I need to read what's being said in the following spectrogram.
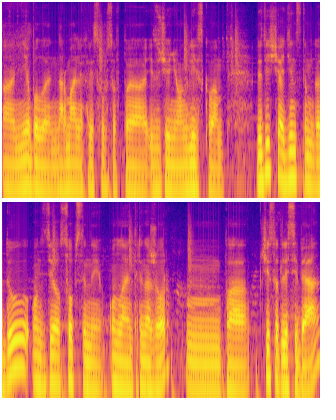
а, не было нормальных ресурсов по изучению английского. В 2011 году он сделал собственный онлайн-тренажер по, чисто для себя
